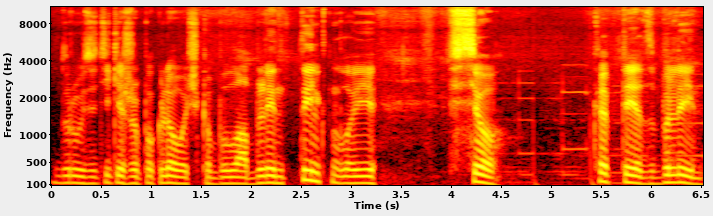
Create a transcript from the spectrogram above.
Друзі, тільки що покльовочка була, блін, тинкнуло і все. Капець, блін.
